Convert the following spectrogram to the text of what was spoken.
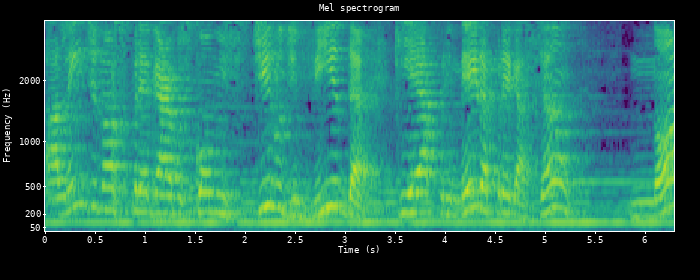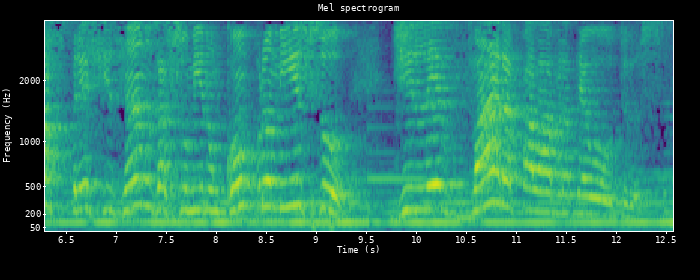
além de nós pregarmos com um estilo de vida, que é a primeira pregação, nós precisamos assumir um compromisso de levar a palavra até outros.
